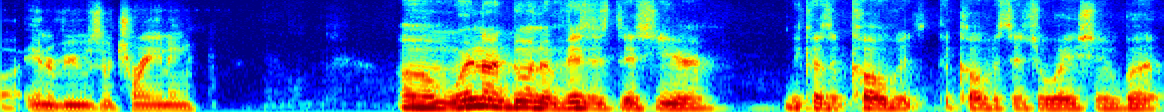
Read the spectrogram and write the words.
uh, interviews or training? Um, we're not doing the visits this year because of COVID, the COVID situation. But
